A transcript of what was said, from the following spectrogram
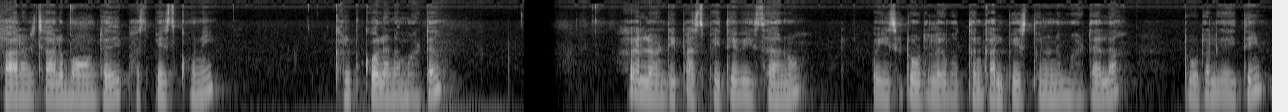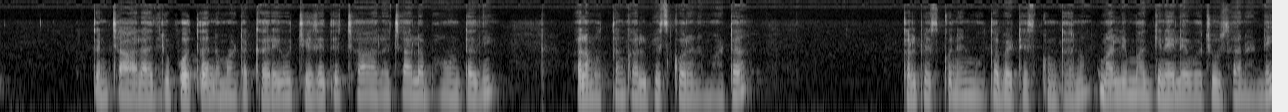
చాలా చాలా బాగుంటుంది. పసుపు వేసుకొని కలుపుకోవాలన్నమాట. హలో అండి పసుపు అయితే వేసాను. వేసి టోటల్గా మొత్తం కలిపేస్తున్నాను అన్నమాట అలా. టోటల్గా అయితే కానీ చాలా అదిరిపోతుంది అన్నమాట కర్రీ వచ్చేసి అయితే చాలా చాలా బాగుంటుంది. అలా మొత్తం కలిపేసుకోవాలన్నమాట. కలిపేసుకుని నేను మూత పెట్టేసుకుంటాను. మళ్ళీ మగ్గినాయి లేవో చూసానండి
